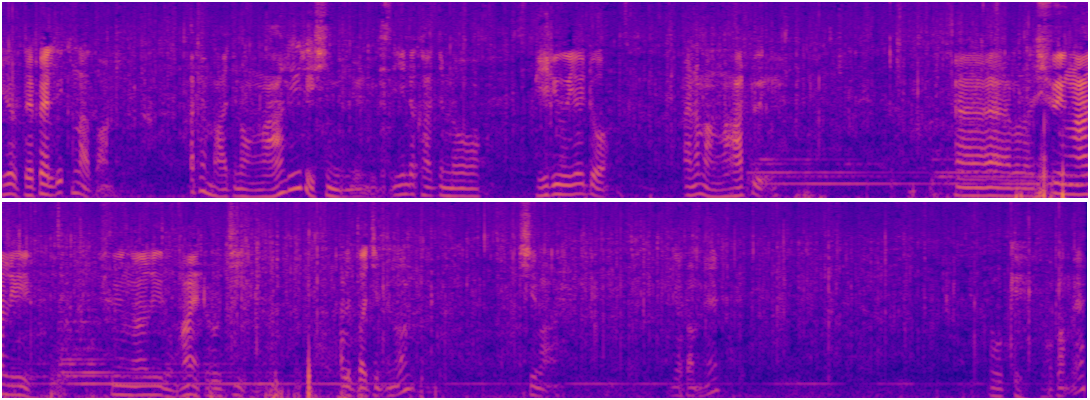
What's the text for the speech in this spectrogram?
ဒီတော့ဘယ်ဘက်လေးခဏသွားမယ်အဲ့ဖက်မှာကျွန်တော်ငါးလေးတွေရှိနေတယ်အရင်တစ်ခါကျွန်တော်ဗီဒီယိုရိုက်တော့အဲ့နားမှာငါးတွေ့တယ်အဲဘယ်လိုရွှေငါးလေး ရွှေငါးလေးတော့ငါ့ရတော်တော်ကြည့်အဲ့လိုပတ်ကြည့်မနော်ရှိမှာရတော့မယ်โอเคရတော့မယ်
